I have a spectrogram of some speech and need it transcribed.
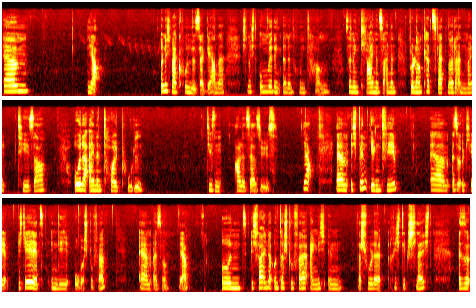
Ähm, ja. Und ich mag Hunde sehr gerne. Ich möchte unbedingt einen Hund haben. So einen kleinen, so einen Bolonka Zwettner oder einen Malteser. Oder einen Toypudel. Die sind alle sehr süß. Ja, ähm, ich bin irgendwie. Ähm, also, okay, ich gehe jetzt in die Oberstufe. Ähm, also, ja. Und ich war in der Unterstufe eigentlich in der Schule richtig schlecht. Also,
